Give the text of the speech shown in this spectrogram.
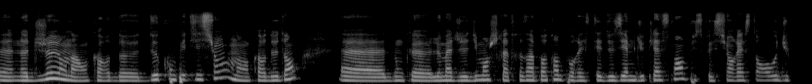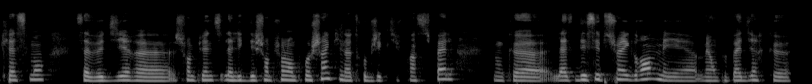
notre jeu. On a encore deux compétitions, on est encore dedans. Euh, donc euh, le match de dimanche sera très important pour rester deuxième du classement, puisque si on reste en haut du classement, ça veut dire la Ligue des Champions l'an prochain, qui est notre objectif principal. Donc la déception est grande, mais, mais on ne peut pas dire que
